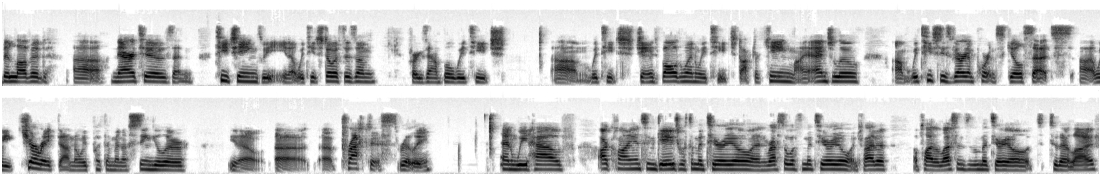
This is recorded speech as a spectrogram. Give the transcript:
beloved uh, narratives and teachings. We, you know, we teach Stoicism, for example. We teach um, we teach James Baldwin. We teach Dr. King, Maya Angelou. Um, we teach these very important skill sets. Uh, we curate them and we put them in a singular, you know, uh, uh, practice really. And we have our clients engage with the material and wrestle with the material and try to apply the lessons of the material t- to their life.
